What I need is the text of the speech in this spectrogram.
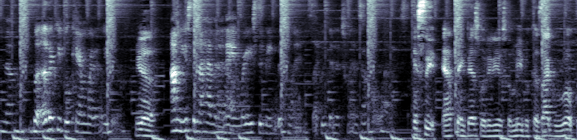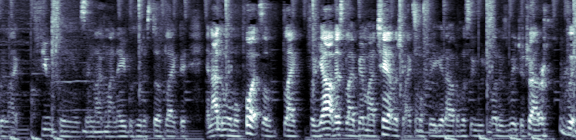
no, but other people care more than we do. Yeah. I'm used to not having a name. We're used to being the twins. Like we've been the twins our whole life. And see, I think that's what it is for me because I grew up with like a few twins in like mm-hmm. my neighborhood and stuff like that, and I knew them apart. So like for y'all, that's like been my challenge. Like I'm gonna mm-hmm. figure it out. I'm gonna see which one is which and try to. but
